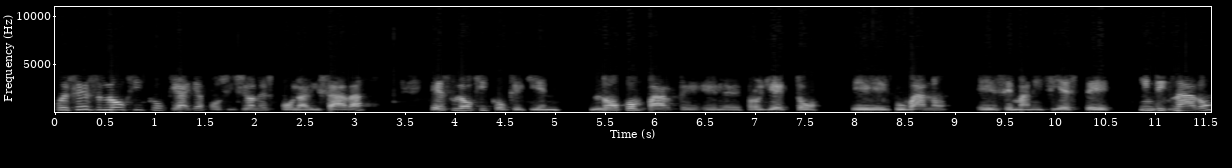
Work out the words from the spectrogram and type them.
pues es lógico que haya posiciones polarizadas, es lógico que quien no comparte el eh, proyecto eh, cubano se manifieste indignado,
